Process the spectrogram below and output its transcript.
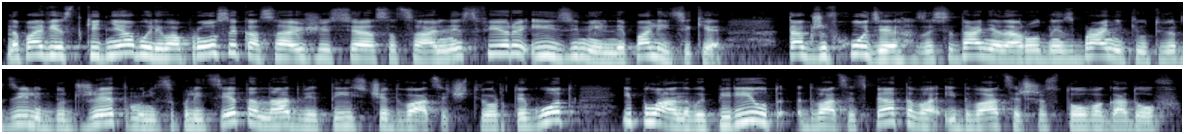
На повестке дня были вопросы, касающиеся социальной сферы и земельной политики. Также в ходе заседания народные избранники утвердили бюджет муниципалитета на 2024 год и плановый период 25 и 26 годов.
